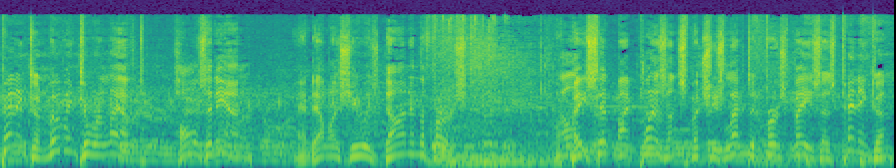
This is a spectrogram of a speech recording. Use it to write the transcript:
Pennington moving to her left, hauls it in, and LSU is done in the first. A base hit by Pleasants, but she's left at first base as Pennington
